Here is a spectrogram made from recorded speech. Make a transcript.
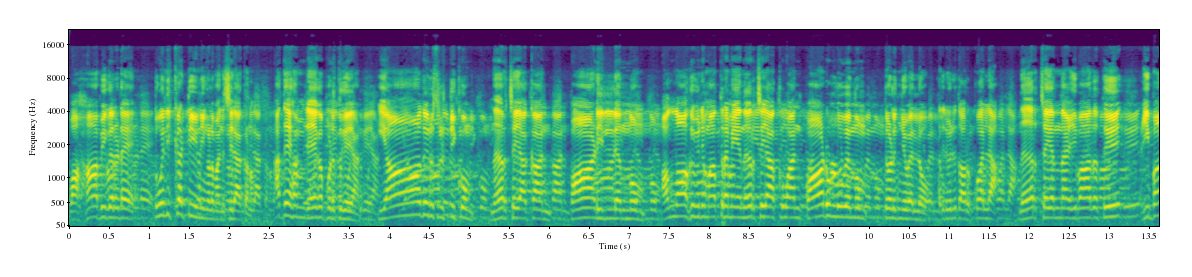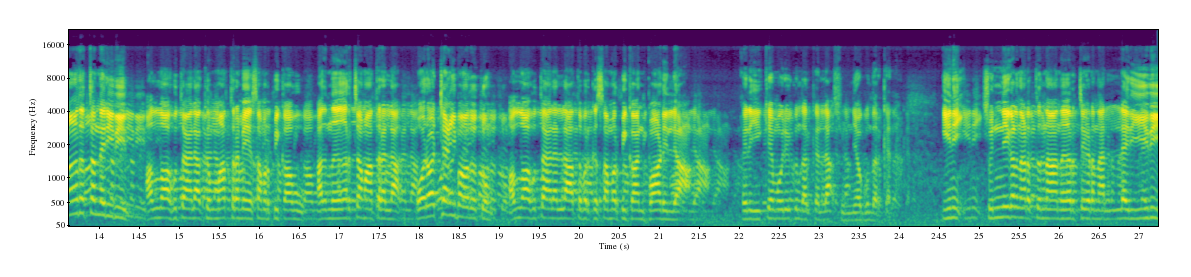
വഹാബികളുടെ തൊലിക്കട്ടി നിങ്ങൾ മനസ്സിലാക്കണം. അദ്ദേഹം രേഖപ്പെടുത്തുകയാണ് യാതൊരു സൃഷ്ടിക്കും നേർച്ചയാക്കാൻ പാടില്ലെന്നും അള്ളാഹുവിന് മാത്രമേ നേർച്ചയാക്കുവാൻ പാടുള്ളൂവെന്നും തെളിഞ്ഞുവല്ലോ. അതിലൊരു തർക്കമല്ല. നേർച്ച എന്ന ഇബാദത്ത് ഇബാദത്ത് എന്ന രീതിയിൽ അള്ളാഹു താലാക്ക് മാത്രമേ സമർപ്പിക്കാവൂ. അത് നേർച്ച മാത്രമല്ല ഒരൊറ്റ ഇബാദത്തും അള്ളാഹു താലല്ലാത്തവർക്ക് സമർപ്പിക്കാൻ പാടില്ല. അതിൽ ഈ കെ മൗലിക്കും തർക്കല്ല സുന്യാക്കും തർക്കല്ല ഇനി സുന്നികൾ നടത്തുന്ന നേർച്ചയുടെ നല്ല രീതി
